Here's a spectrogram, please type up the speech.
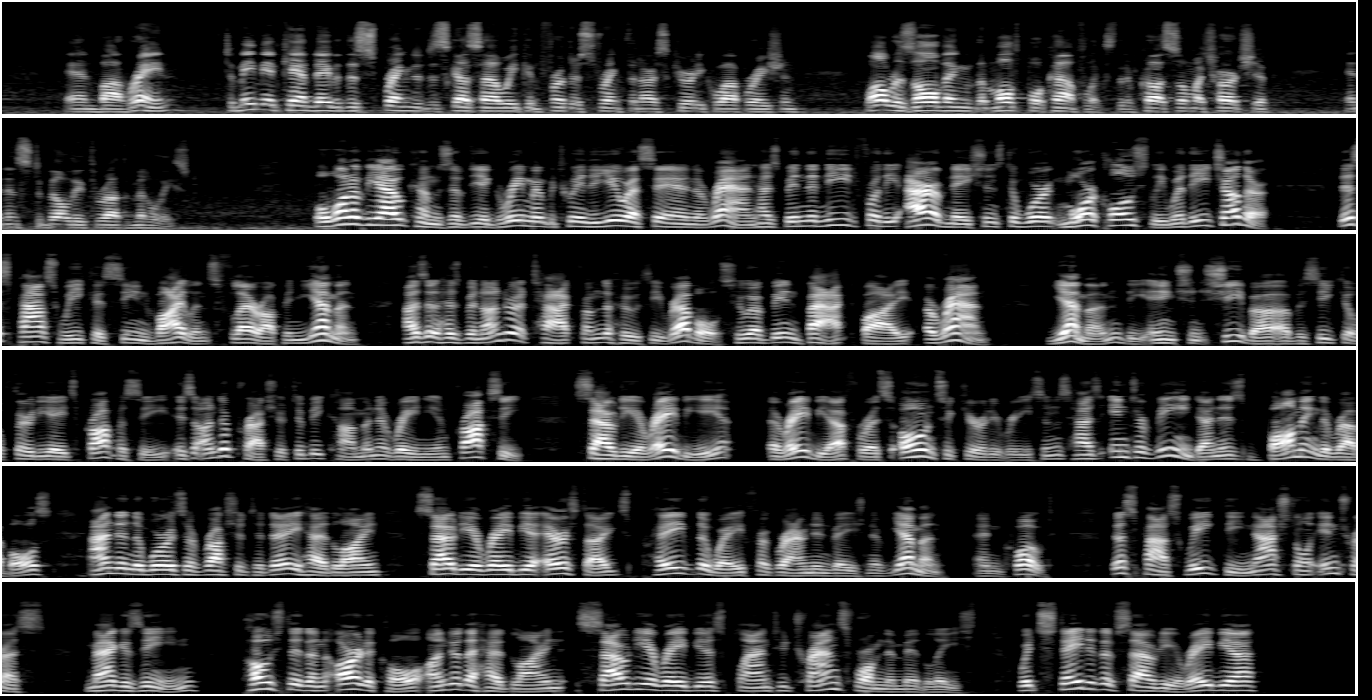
and Bahrain to meet me at Camp David this spring to discuss how we can further strengthen our security cooperation while resolving the multiple conflicts that have caused so much hardship and instability throughout the Middle East. Well, one of the outcomes of the agreement between the USA and Iran has been the need for the Arab nations to work more closely with each other. This past week has seen violence flare up in Yemen, as it has been under attack from the Houthi rebels, who have been backed by Iran. Yemen, the ancient Sheba of Ezekiel 38's prophecy, is under pressure to become an Iranian proxy. Saudi Arabia, Arabia, for its own security reasons, has intervened and is bombing the rebels. And in the words of Russia Today headline, Saudi Arabia airstrikes paved the way for ground invasion of Yemen. This past week, the National Interest magazine posted an article under the headline Saudi Arabia's Plan to Transform the Middle East, which stated of Saudi Arabia,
